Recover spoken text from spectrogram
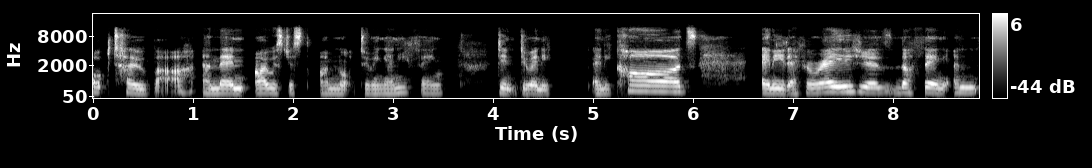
october and then i was just i'm not doing anything. Didn't do any any cards any decorations nothing. And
